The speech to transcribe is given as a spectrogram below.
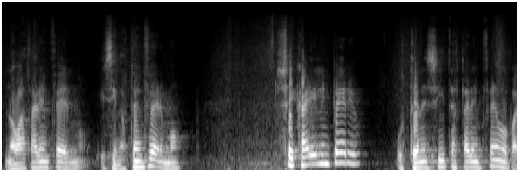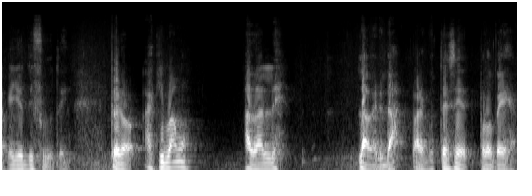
no va a estar enfermo. Y si no está enfermo, se cae el imperio. Usted necesita estar enfermo para que ellos disfruten. Pero aquí vamos a darle la verdad para que usted se proteja.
